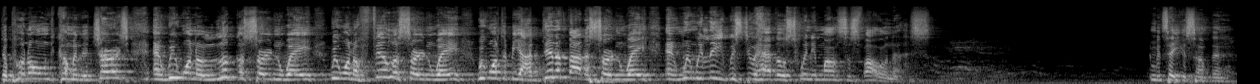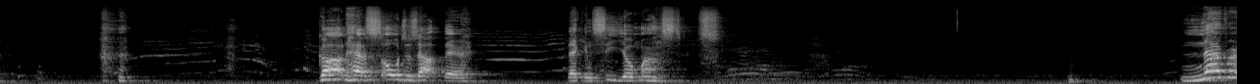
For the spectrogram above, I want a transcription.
to put on to come into church, and we want to look a certain way, we want to feel a certain way, we want to be identified a certain way, and when we leave, we still have those 20 monsters following us. Let me tell you something. God has soldiers out there that can see your monsters. Never,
